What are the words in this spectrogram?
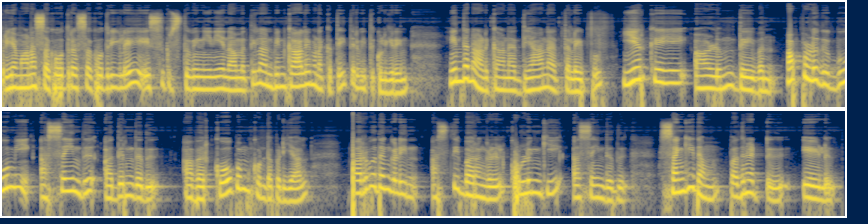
பிரியமான சகோதர சகோதரிகளே இயேசு கிறிஸ்துவின் இனிய நாமத்தில் அன்பின் காலை வணக்கத்தை தெரிவித்துக் கொள்கிறேன். இந்த நாளுக்கான தியான தலைப்பு இயற்கையை ஆளும் தேவன். அப்பொழுது பூமி அசைந்து அதிர்ந்தது. அவர் கோபம் கொண்டபடியால் பர்வதங்களின் அஸ்திபாரங்கள் குலுங்கி அசைந்தது. சங்கீதம் பதினெட்டு ஏழு.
